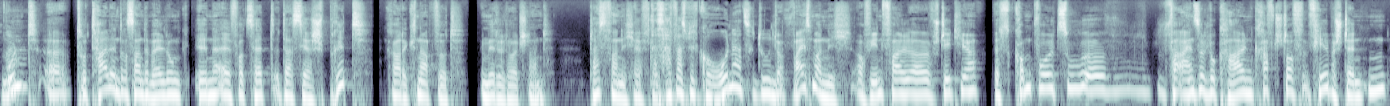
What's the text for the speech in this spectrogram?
Na? Und äh, total interessante Meldung in der LVZ, dass der Sprit gerade knapp wird in Mitteldeutschland. Das fand ich heftig. Das hat was mit Corona zu tun. Das weiß man nicht. Auf jeden Fall äh, steht hier, es kommt wohl zu äh, vereinzelt lokalen Kraftstofffehlbeständen,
